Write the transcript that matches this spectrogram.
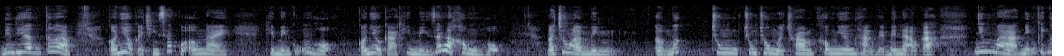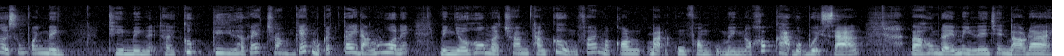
điên điên tức là có nhiều cái chính sách của ông này thì mình cũng ủng hộ. Có nhiều cái thì mình rất là không ủng hộ. Nói chung là mình ở mức chung chung chung với Trump, không nghiêng hẳn về bên nào cả. Nhưng mà những cái người xung quanh mình thì mình lại thấy cực kỳ là ghét Trump, ghét một cách cay đắng luôn ấy. Mình nhớ hôm mà Trump thắng cử một phát mà con bạn cùng phòng của mình nó khóc cả một buổi sáng. Và hôm đấy mình lên trên báo đài,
